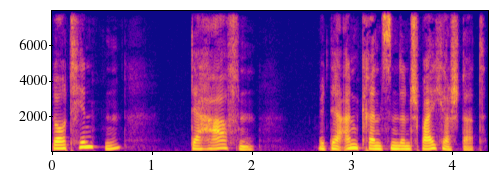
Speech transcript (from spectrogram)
Dort hinten der Hafen mit der angrenzenden Speicherstadt.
